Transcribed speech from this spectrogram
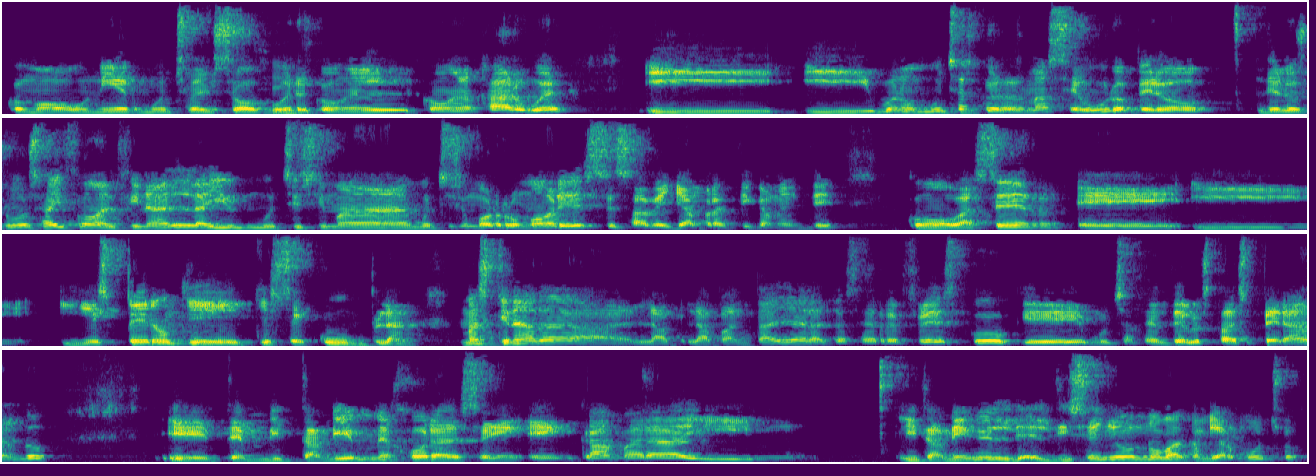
como unir mucho el software con, el, con el hardware. Y, bueno, muchas cosas más seguro, pero de los nuevos iPhone al final hay muchísima, muchísimos rumores, se sabe ya prácticamente cómo va a ser eh, y, espero que, se cumplan. Más que nada la, pantalla, la tasa de refresco, que mucha gente lo está esperando, eh, también mejoras en, en cámara y, también el, diseño no va a cambiar mucho,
